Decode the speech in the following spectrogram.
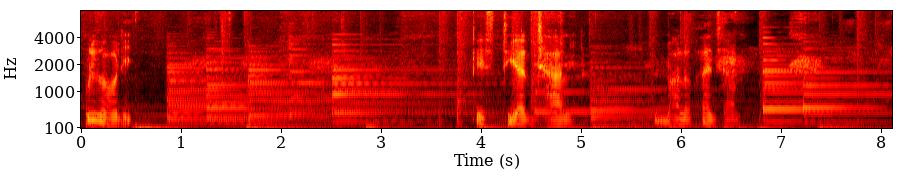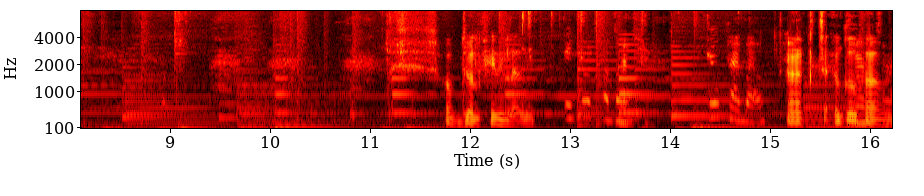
পুরি বাবা বাবারি টেস্টি আর ঝাল। খুব ভালো খায় ঝাল। সব জল খেয়ে নিলাম। আচ্ছা ওকেও খাওয়াবে।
